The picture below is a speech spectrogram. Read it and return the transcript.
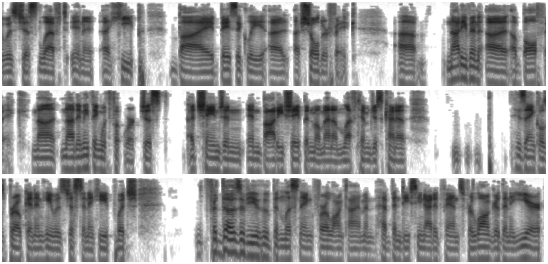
was just left in a, a heap by basically a, a shoulder fake. Um, not even a, a ball fake, not not anything with footwork, just a change in, in body shape and momentum left him just kind of his ankle's broken and he was just in a heap, which for those of you who've been listening for a long time and have been DC United fans for longer than a year,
